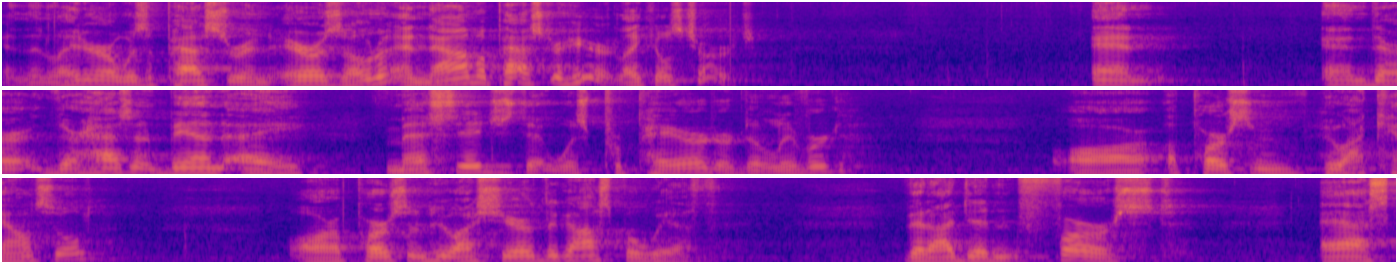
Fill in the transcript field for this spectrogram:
and then later I was a pastor in Arizona, and now I'm a pastor here at Lake Hills Church. And, and there, there hasn't been a message that was prepared or delivered, or a person who I counseled, or a person who I shared the gospel with that I didn't first ask,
